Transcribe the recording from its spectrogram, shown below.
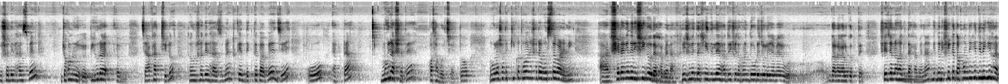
রুশাদির হাজব্যান্ড যখন পিহুরা চা খাচ্ছিল, তখন রুশাদির হাজব্যান্ডকে দেখতে পাবে যে ও একটা মহিলার সাথে কথা বলছে। তো মহিলার সাথে কী কথা বলছে সেটা বুঝতে পারেনি। আর সেটা কিন্তু ঋষিকেও দেখাবে না। ঋষিকে দেখিয়ে দিলে হয়তো ঋষি তখন দৌড়ে চলে যাবে গালাগাল করতে। সেই জন্য হয়তো দেখাবে না। কিন্তু ঋষিকে তখন দেখিয়ে দিলে কি হয়?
